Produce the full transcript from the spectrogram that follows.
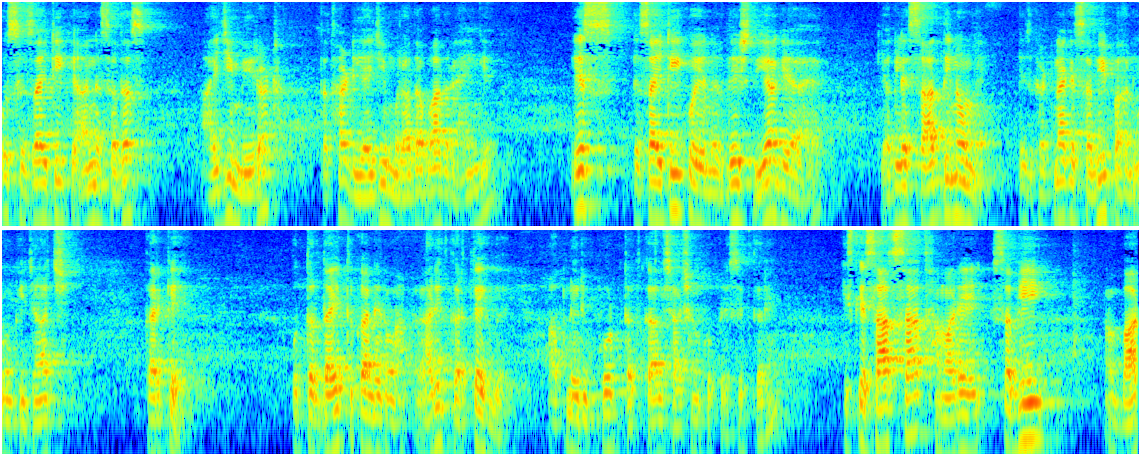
उस सोसाइटी के अन्य सदस्य आईजी मेरठ तथा डीआईजी मुरादाबाद रहेंगे। इस एसआईटी को यह निर्देश दिया गया है कि अगले सात दिनों में इस घटना के सभी पहलुओं की जाँच करके उत्तरदायित्व का निर्धारित करते हुए अपनी रिपोर्ट तत्काल शासन को प्रेषित करें। इसके साथ साथ हमारे सभी बार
